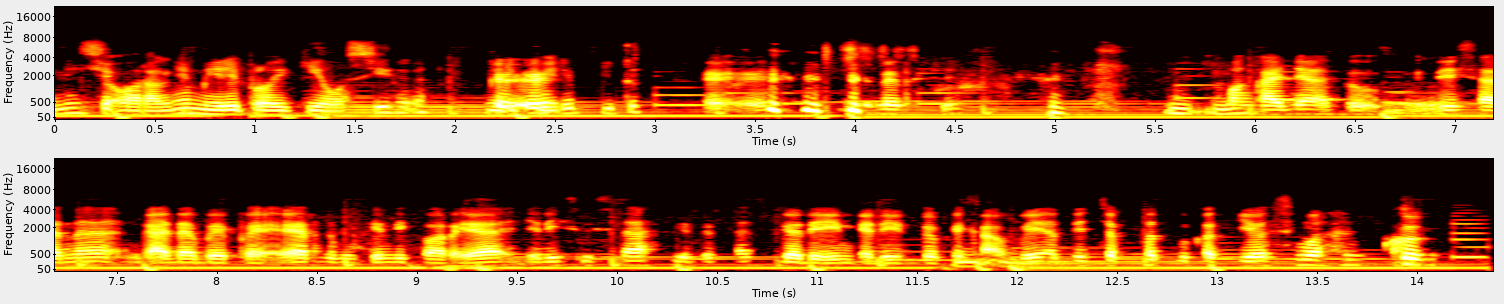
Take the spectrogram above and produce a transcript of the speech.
ini si orangnya mirip Roy Kiyoshi, mirip-mirip gitu. eh, bener sih. Makanya tuh di sana nggak ada BPR mungkin di Korea jadi susah gitu kan. Gadein gadein BPKB atau cepet buka kios mangkul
